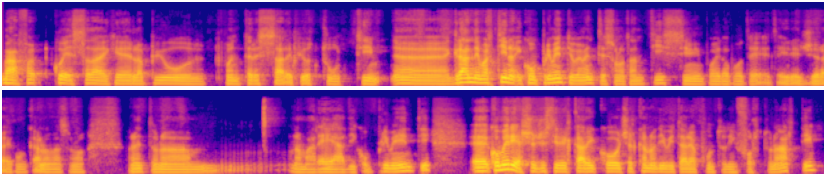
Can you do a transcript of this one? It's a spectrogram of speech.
Bah, fa- questa dai, che è la più può interessare più a tutti. Eh, grande Martina, i complimenti ovviamente sono tantissimi, poi dopo te, te li leggerai con calma, ma sono veramente una, una marea di complimenti. Eh, come riesci a gestire il carico cercando di evitare appunto di infortunarti?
